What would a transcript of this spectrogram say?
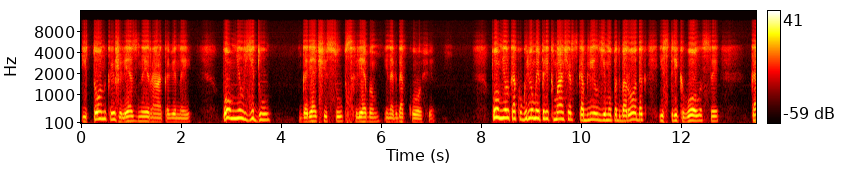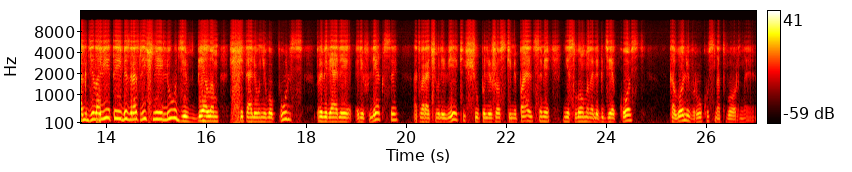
и тонкой железной раковиной. Помнил еду, горячий суп с хлебом, иногда кофе. Помнил, как угрюмый парикмахер скоблил ему подбородок и стриг волосы, как деловитые и безразличные люди в белом считали у него пульс, проверяли рефлексы, отворачивали веки, щупали жесткими пальцами, не сломана ли где кость, кололи в руку снотворное.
